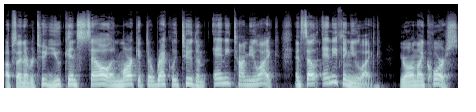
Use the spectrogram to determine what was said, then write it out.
upside number two, you can sell and market directly to them anytime you like and sell anything you like. Your online course,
